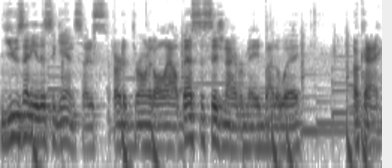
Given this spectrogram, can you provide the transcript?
use any of this again. So I just started throwing it all out. Best decision I ever made, by the way. Okay.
